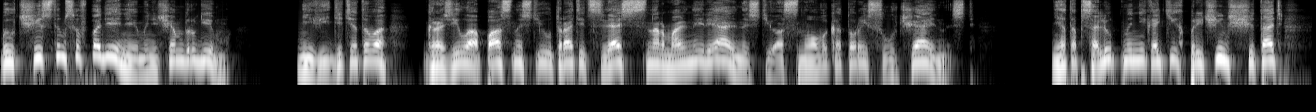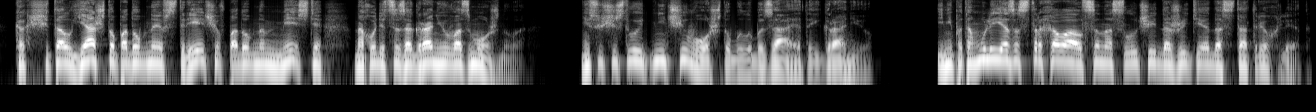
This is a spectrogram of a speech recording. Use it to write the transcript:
был чистым совпадением и ничем другим. Не видеть этого грозило опасностью утратить связь с нормальной реальностью, основа которой — случайность. Нет абсолютно никаких причин считать, как считал я, что подобная встреча в подобном месте находится за гранью возможного. Не существует ничего, что было бы за этой гранью. И не потому ли я застраховался на случай дожития до 103 лет?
